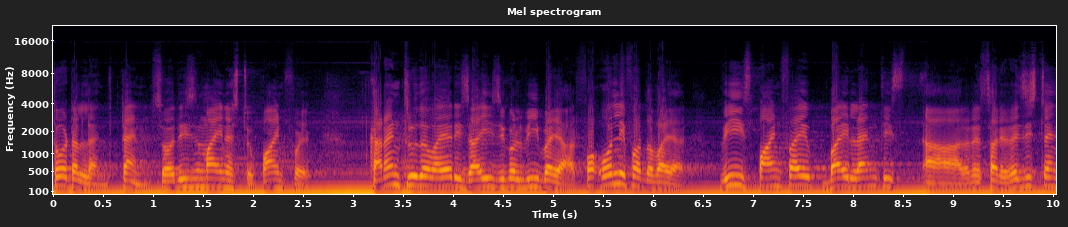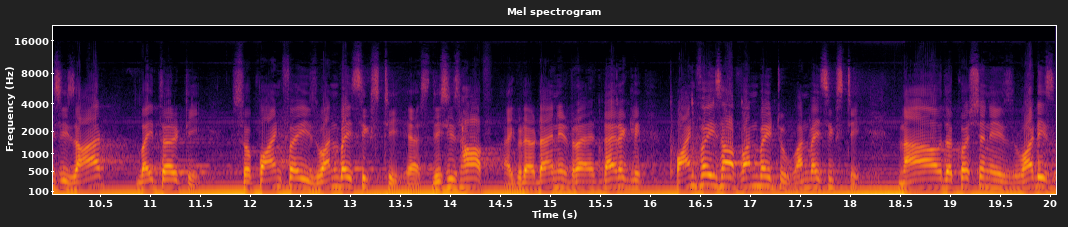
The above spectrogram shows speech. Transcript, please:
total length 10 so this is minus 2 0.5 current through the wire is i is equal to v by r for only for the wire. V is 0.5 by length is uh, sorry resistance is r by 30 so 0.5 is 1 by 60 yes this is half. I could have done it directly. 0.5 is half 1 by 2 1 by 60 now the question is what is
